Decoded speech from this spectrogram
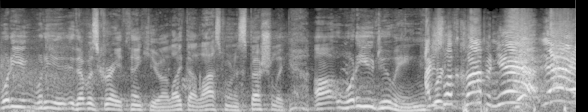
What do you? What do you? That was great. Thank you. I like that last one especially. Uh, what are you doing? I just love clapping. Yeah, yeah, yeah.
